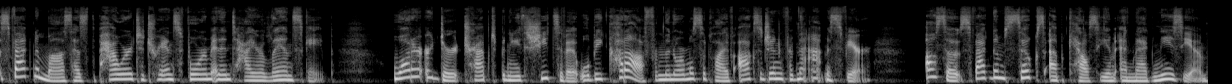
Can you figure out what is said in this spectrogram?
Sphagnum moss has the power to transform an entire landscape. Water or dirt trapped beneath sheets of it will be cut off from the normal supply of oxygen from the atmosphere. Also, sphagnum soaks up calcium and magnesium,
